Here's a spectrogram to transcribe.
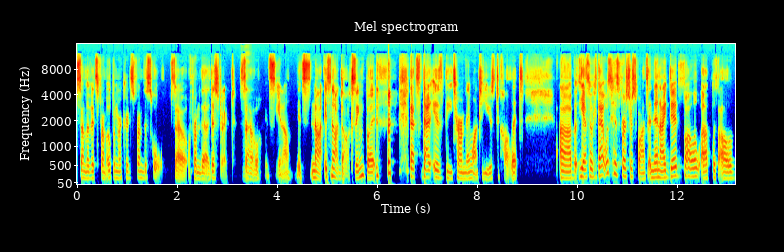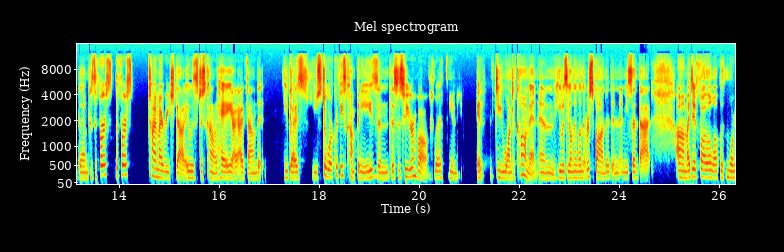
some of it's from open records from the school, so from the district. So it's you know it's not it's not doxing, but that's that is the term they want to use to call it. Uh, but yeah, so that was his first response, and then I did follow up with all of them because the first the first time I reached out, it was just kind of hey, I, I found that you guys used to work with these companies, and this is who you're involved with. You know, it, do you want to comment? And he was the only one that responded, and, and he said that. Um, I did follow up with more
